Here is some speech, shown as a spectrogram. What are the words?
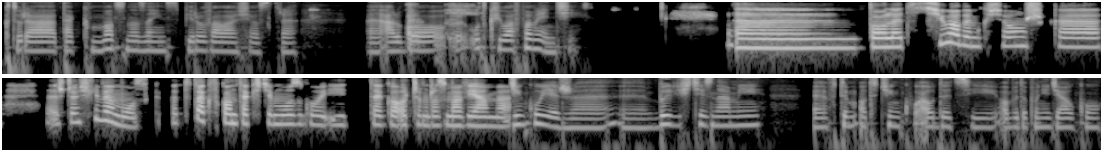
która tak mocno zainspirowała siostrę e, albo y, utkwiła w pamięci? poleciłabym książkę e, Szczęśliwy mózg. To tak w kontekście mózgu i tego, o czym rozmawiamy. Dziękuję, że y, byliście z nami e, w tym odcinku audycji Oby do poniedziałku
